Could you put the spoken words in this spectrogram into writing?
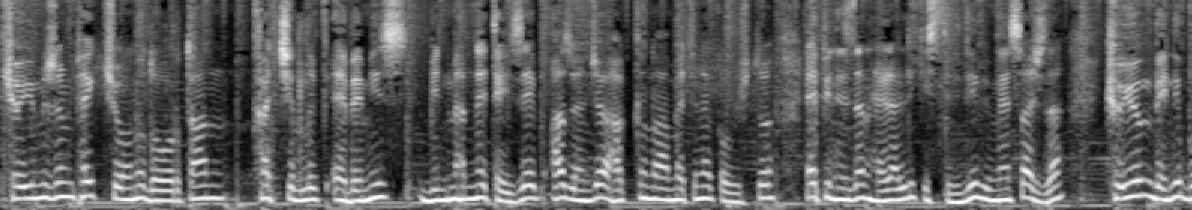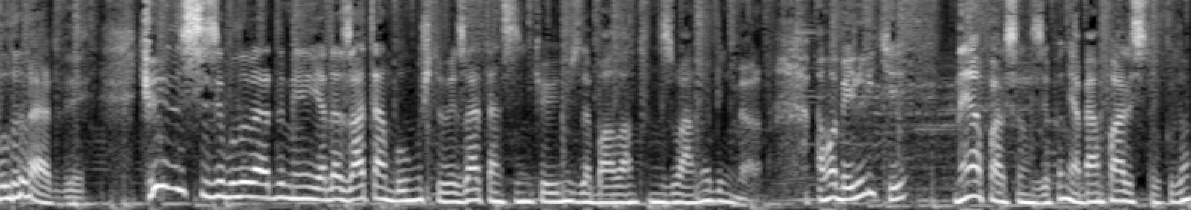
köyümüzün pek çoğunu doğurtan kaç yıllık ebemiz bilmem ne teyze az önce hakkın rahmetine kavuştu. Hepinizden helallik istediği bir mesajla köyüm beni buluverdi. Köyünüz sizi buluverdi mi ya da zaten bulmuştu ve zaten sizin köyünüzle bağlantınız var mı bilmiyorum. Ama belli ki ne yaparsanız yapın ya ben Paris'te okudum.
